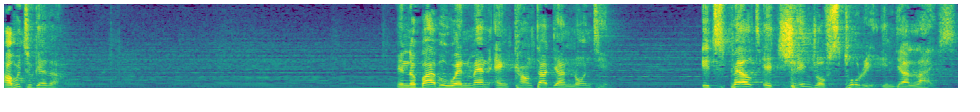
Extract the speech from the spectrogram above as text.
Are we together? In the Bible, when men encountered the anointing, it spelled a change of story in their lives.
